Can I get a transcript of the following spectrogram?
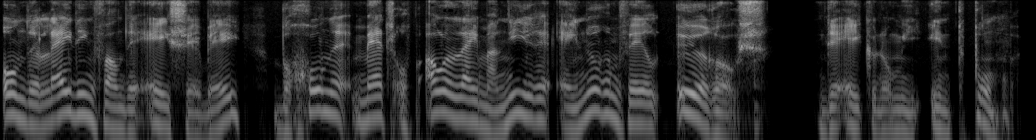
onder leiding van de ECB begonnen met op allerlei manieren enorm veel euro's de economie in te pompen.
